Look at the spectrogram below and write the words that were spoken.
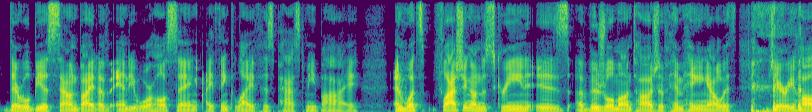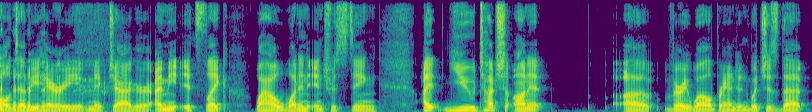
there will be a soundbite of Andy Warhol saying, I think life has passed me by. And what's flashing on the screen is a visual montage of him hanging out with Jerry Hall, Debbie Harry, Mick Jagger. I mean, it's like, wow, what an interesting. I you touch on it uh, very well, Brandon, which is that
